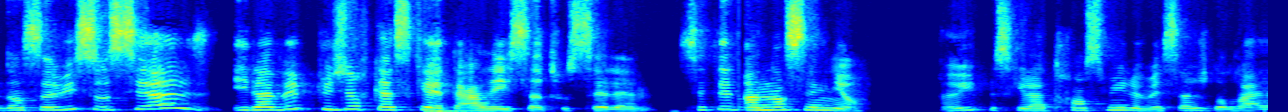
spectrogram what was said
Dans sa vie sociale, il avait plusieurs casquettes. C'était un enseignant oui, parce qu'il a transmis le message d'Allah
